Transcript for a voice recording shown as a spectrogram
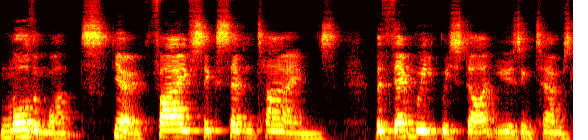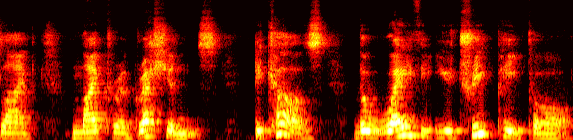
more than once, you know, five, six, seven times. But then we, we start using terms like microaggressions because the way that you treat people,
